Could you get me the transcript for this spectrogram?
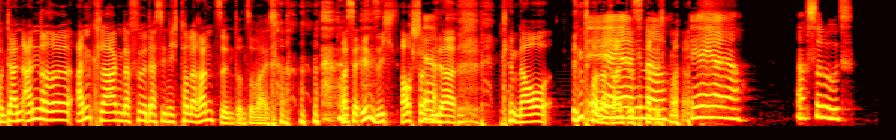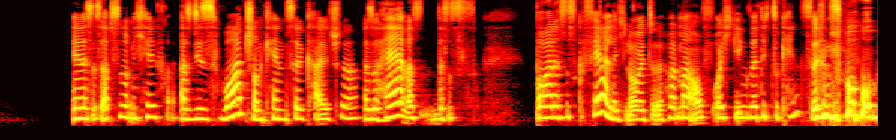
und dann andere anklagen dafür, dass sie nicht tolerant sind und so weiter. Was ja in sich auch schon ja. wieder genau intolerant ja, ja, ist, genau. sag ich mal. Ja, ja, ja. Absolut. Ja, das ist absolut nicht hilfreich. Also dieses Wort schon Cancel Culture. Also, hä, was, das ist boah, das ist gefährlich, Leute. Hört mal auf, euch gegenseitig zu canceln. So.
